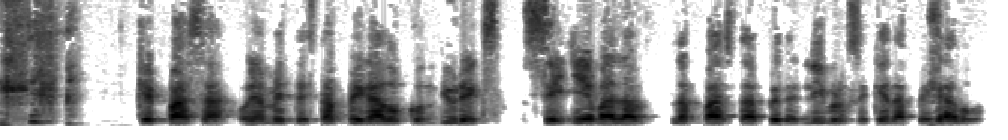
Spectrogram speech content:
¿Qué pasa? Obviamente está pegado con Durex. Se lleva la, la pasta, pero el libro se queda pegado.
